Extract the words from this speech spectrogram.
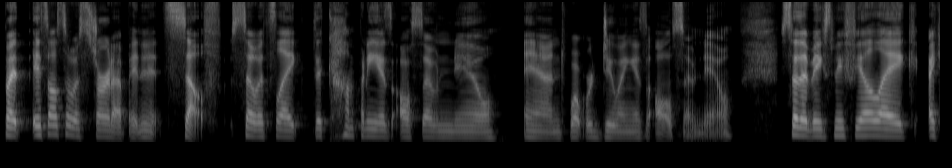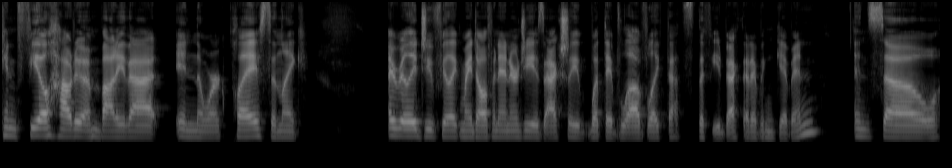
but it's also a startup in itself. So it's like the company is also new and what we're doing is also new. So that makes me feel like I can feel how to embody that in the workplace and like I really do feel like my dolphin energy is actually what they've loved. Like that's the feedback that I've been given. And so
